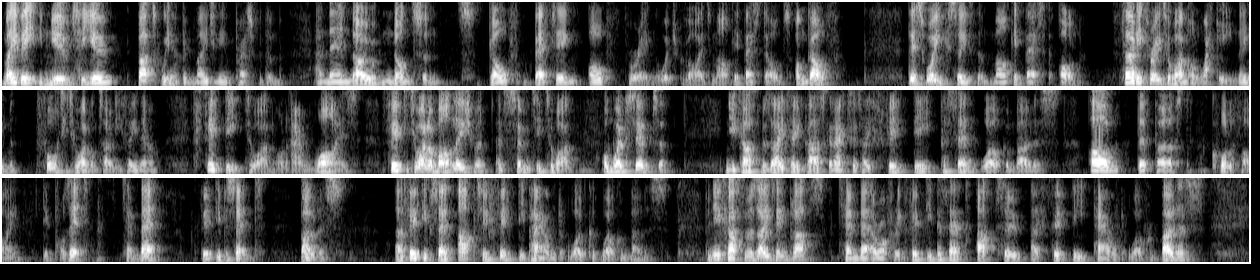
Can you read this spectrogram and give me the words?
maybe new to you, but we have been majorly impressed with them. And their no nonsense golf betting offering, which provides market best odds on golf. This week sees them market best on 33 to 1 on Joaquin Niemann, 40 to 1 on Tony Finau, 50 to 1 on Aaron Wise, 50 to 1 on Mark Leishman, and 70 to 1 on Webb Simpson. New customers 18 plus can access a 50% welcome bonus on their first qualifying deposit. 10 bet, 50% bonus. Uh, 50% up to £50 welcome bonus. For new customers 18 plus, 10 bet are offering 50% up to a £50 welcome bonus.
